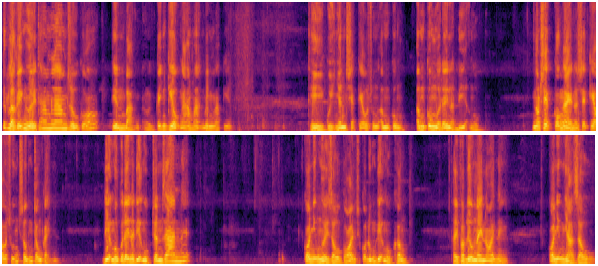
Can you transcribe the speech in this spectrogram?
Tức là cái người tham lam giàu có, tiền bạc, kinh kiệu ngã mạn binh vác kia thì quỷ nhân sẽ kéo xuống âm cung. Âm cung ở đây là địa ngục. Nó sẽ, có ngày nó sẽ kéo xuống sống trong cảnh. Địa ngục ở đây là địa ngục trần gian đấy. Có những người giàu có có đúng địa ngục không? Thầy pháp lưu nay nói này, có những nhà giàu,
